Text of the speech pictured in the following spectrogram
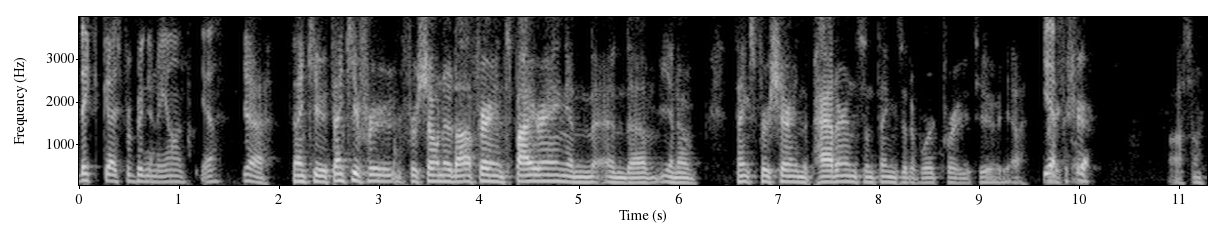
Thank you guys for bringing me on. Yeah. Yeah. Thank you. Thank you for for showing it off. Very inspiring, and and uh, you know, thanks for sharing the patterns and things that have worked for you too. Yeah. Yeah, Very for cool. sure. Awesome.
